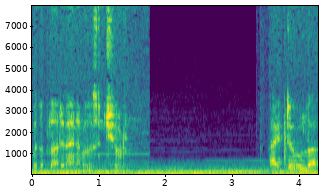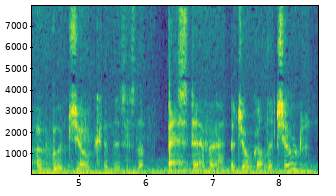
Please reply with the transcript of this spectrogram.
with the blood of animals and children. I do love a good joke, and this is the best ever. A joke on the children.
